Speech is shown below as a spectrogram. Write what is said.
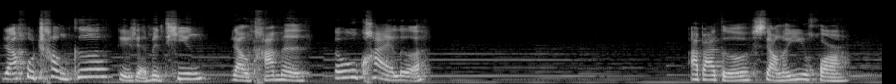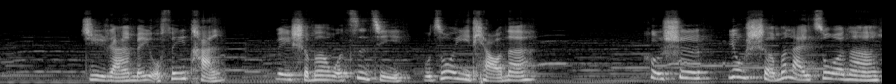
然后唱歌给人们听，让他们都快乐。阿巴德想了一会儿，既然没有飞毯，为什么我自己不做一条呢？可是用什么来做呢？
